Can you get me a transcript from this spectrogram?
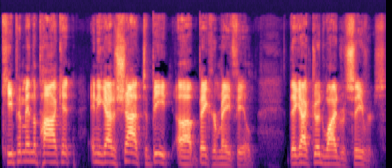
keep him in the pocket, and you got a shot to beat uh, Baker Mayfield. They got good wide receivers.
